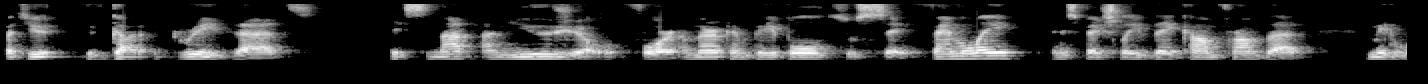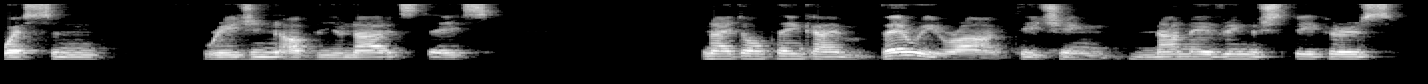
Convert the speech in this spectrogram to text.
but you you've got to agree that it's not unusual for American people to say family, and especially if they come from that Midwestern region of the United States. And I don't think I'm very wrong teaching non-native English speakers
